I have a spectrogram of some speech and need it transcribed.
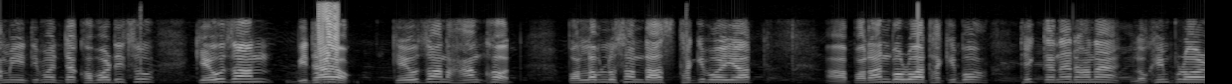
আমি ইতিমধ্যে খবৰ দিছোঁ। কেউজন বিধায়ক কেউজন সাংসদ? পল্লৱ লোচন দাস থাকিব ইয়াত। প্ৰধান বৰুৱা থাকিব। ঠিক তেনেধৰণে লখিমপুৰৰ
